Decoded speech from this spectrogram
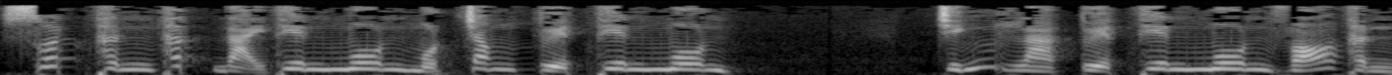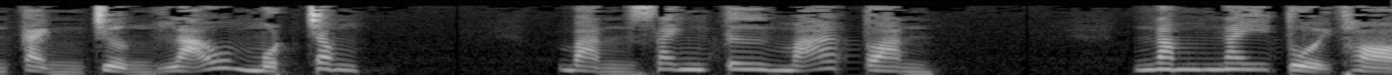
xuất thân thất đại thiên môn một trong tuyệt thiên môn, chính là tuyệt thiên môn võ thần cảnh trưởng lão một trong, bản danh tư mã toàn, năm nay tuổi thọ,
